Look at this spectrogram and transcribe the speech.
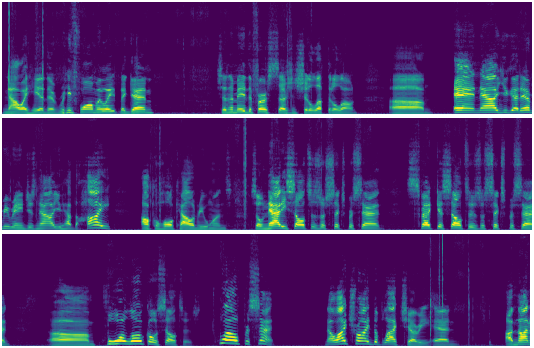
Now I hear they're reformulating again. Shouldn't have made the first session. Should have left it alone. Um, and now you got every ranges. Now you have the high alcohol calorie ones. So Natty Seltzers are 6%. Svedka Seltzers are 6%. Um, Four Loko Seltzers, 12%. Now I tried the black cherry, and I'm not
